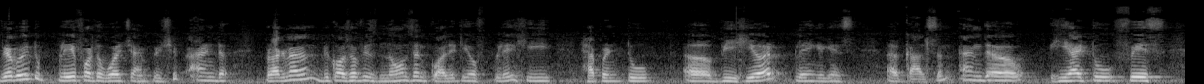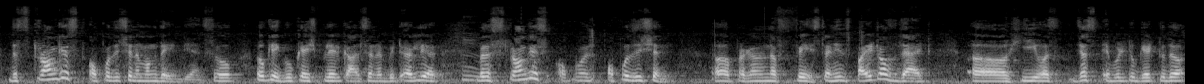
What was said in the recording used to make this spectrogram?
we are going to play for the World Championship. And Pragnanan, because of his nerves and quality of play, he happened to uh, be here playing against Carlsen, and he had to face the strongest opposition among the Indians. So, okay, Gukesh played Carlsen a bit earlier, but the strongest oppo- opposition uh, faced, and in spite of that, uh, he was just able to get to the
